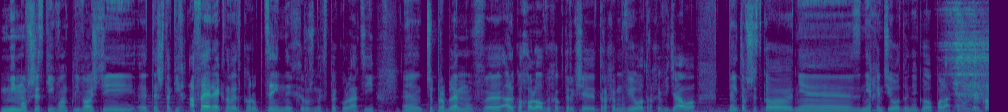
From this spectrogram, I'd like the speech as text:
mimo wszystkich wątpliwości, e, też takich aferek, nawet korupcyjnych, różnych spekulacji, e, czy problemów e, alkoholowych, o których się trochę mówiło, trochę widziało. No i to wszystko nie zniechęciło do niego Polaków. on tylko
